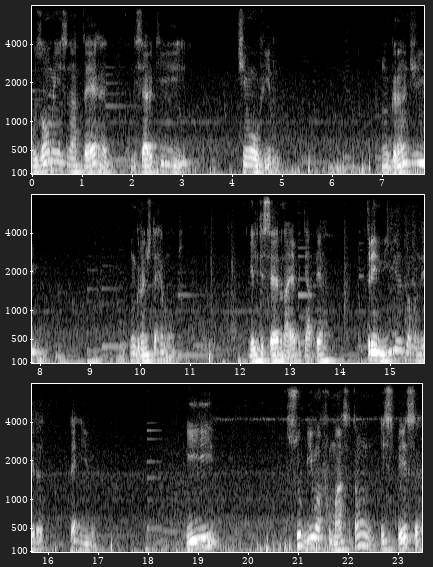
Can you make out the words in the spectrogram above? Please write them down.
os homens na Terra disseram que tinham ouvido um grande um grande terremoto. Eles disseram na época que a terra tremia de uma maneira terrível. E subiu uma fumaça tão espessa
